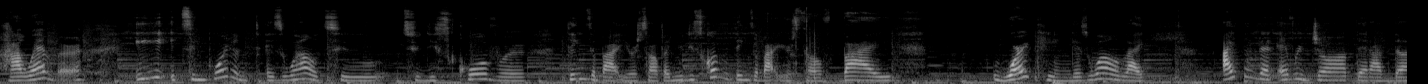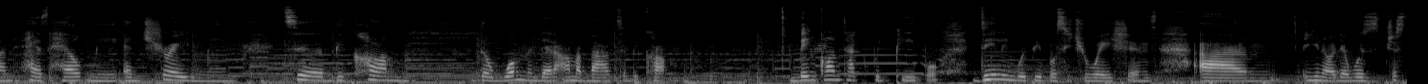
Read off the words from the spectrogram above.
However, it's important as well to to discover things about yourself and you discover things about yourself by working as well like I think that every job that I've done has helped me and trained me to become the woman that I'm about to become. Being contact with people, dealing with people's situations. Um, you know, there was just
